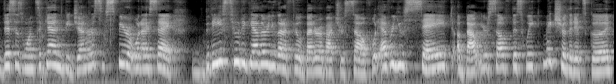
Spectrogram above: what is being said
this is once again be generous of spirit what i say. These two together you got to feel better about yourself. Whatever you say about yourself this week make sure that it's good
